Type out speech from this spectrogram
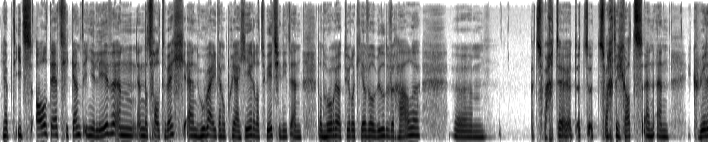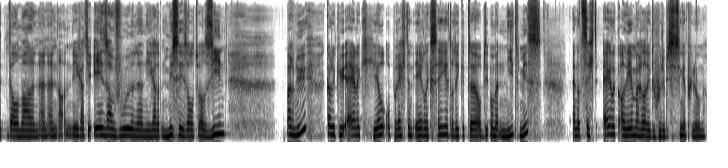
Je hebt iets altijd gekend in je leven en, en dat valt weg. En hoe ga ik daarop reageren, dat weet je niet. En dan hoor je natuurlijk heel veel wilde verhalen. Ehm, het, zwarte, het, het, zwarte gat en, en ik weet het niet allemaal. En, en, en je gaat je eenzaam voelen en je gaat het missen, je zal het wel zien. Maar nu kan ik u eigenlijk heel oprecht en eerlijk zeggen dat ik het eh, op dit moment niet mis. En dat zegt eigenlijk alleen maar dat ik de goede beslissing heb genomen.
